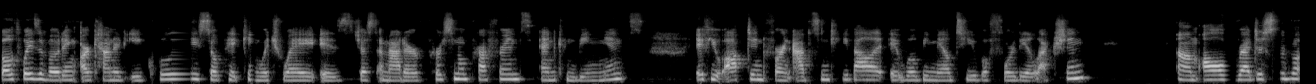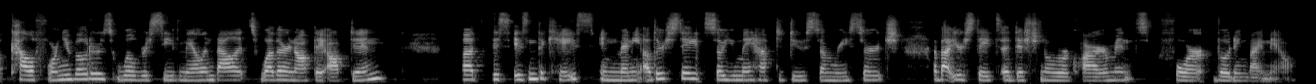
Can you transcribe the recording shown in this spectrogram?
Both ways of voting are counted equally, so picking which way is just a matter of personal preference and convenience. If you opt in for an absentee ballot, it will be mailed to you before the election. Um, all registered California voters will receive mail in ballots whether or not they opt in. But this isn't the case in many other states, so you may have to do some research about your state's additional requirements for voting by mail.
